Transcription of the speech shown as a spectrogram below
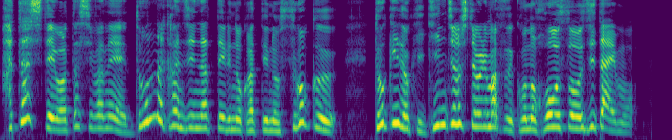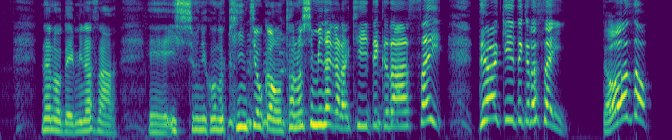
果たして私はね、どんな感じになっているのかっていうのをすごくドキドキ緊張しております。この放送自体も。なので皆さん、えー、一緒にこの緊張感を楽しみながら聞いてください。では聞いてください。どうぞ。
